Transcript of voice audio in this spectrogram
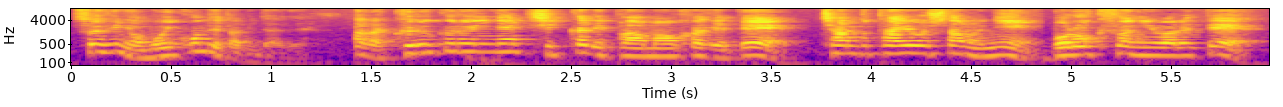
そういうふうに思い込んでたみたいです。ただ、くるくるにね、しっかりパーマをかけて、ちゃんと対応したのに、ボロクソに言われて、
